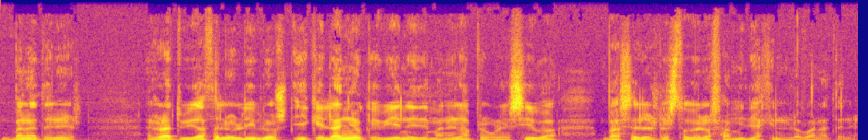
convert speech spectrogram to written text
van a tener gratuidad en los libros y que el año que viene y de manera progresiva va a ser el resto de las familias quienes lo van a tener.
